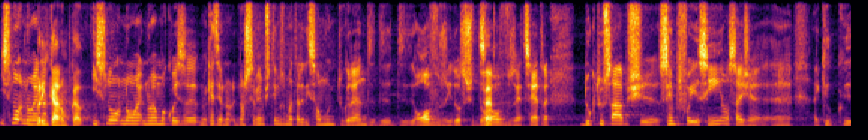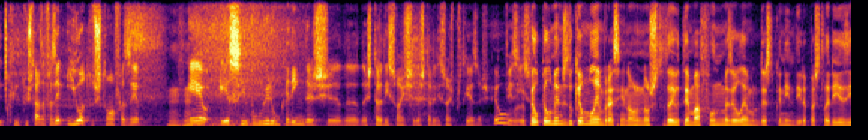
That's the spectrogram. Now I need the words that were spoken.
Isso não, não é Brincar um bocado. Isso não, não, é, não é uma coisa. Quer dizer, nós sabemos que temos uma tradição muito grande de, de ovos e doces de certo. ovos, etc. Do que tu sabes, eh, sempre foi assim, ou seja, uh, aquilo que, que, tu estás a fazer e outros estão a fazer uhum. é esse evoluir um bocadinho das, eh, das, tradições, das tradições portuguesas? Eu, pelo, pelo menos do que eu me lembro, assim, não, não estudei o tema a fundo, mas eu lembro desde pequenino de ir a pastelarias e,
